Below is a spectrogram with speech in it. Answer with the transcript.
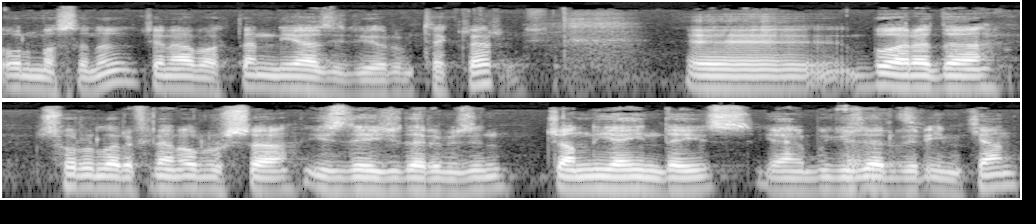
olmasını Cenab-ı Hak'tan niyaz ediyorum tekrar. E, bu arada soruları filan olursa izleyicilerimizin canlı yayındayız. Yani bu güzel bir imkan.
